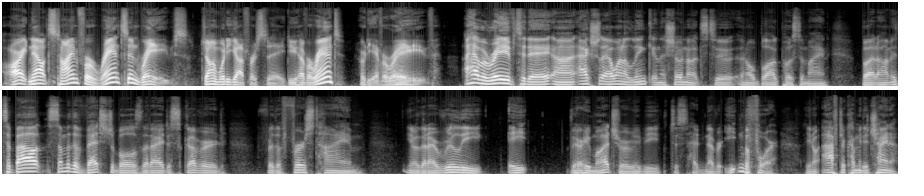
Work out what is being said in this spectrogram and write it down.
All right, now it's time for rants and raves. John, what do you got for us today? Do you have a rant or do you have a rave? I have a rave today. Uh, actually, I want to link in the show notes to an old blog post of mine, but um, it's about some of the vegetables that I discovered for the first time. You know that I really ate very much, or maybe just had never eaten before. You know, after coming to China,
